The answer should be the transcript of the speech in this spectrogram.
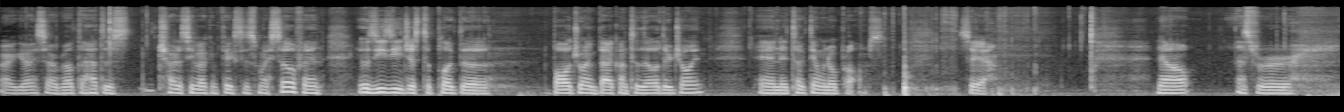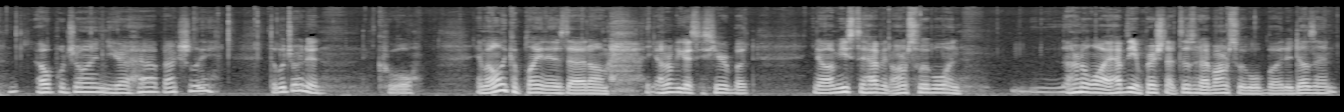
Alright guys, sorry about that. I had to try to see if I can fix this myself and it was easy just to plug the ball joint back onto the other joint and it tucked in with no problems. So yeah. Now, as for elbow joint, you have actually double jointed. Cool. And my only complaint is that, um, I don't know if you guys can hear, but, you know, I'm used to having arm swivel and I don't know why. I have the impression that this would have arm swivel, but it doesn't.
